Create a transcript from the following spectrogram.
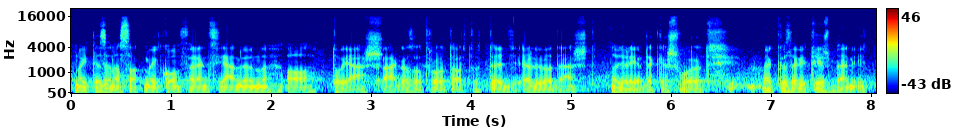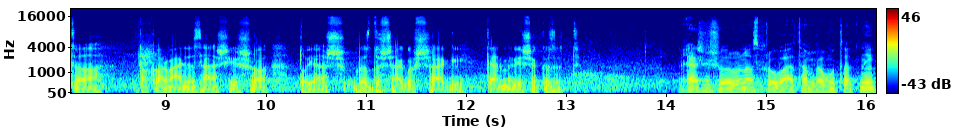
Ma itt ezen a szakmai konferencián ön a tojás ágazatról tartott egy előadást. Nagyon érdekes volt megközelítésben itt a takarmányozás és a tojás gazdaságossági termelése között. Elsősorban azt próbáltam bemutatni,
